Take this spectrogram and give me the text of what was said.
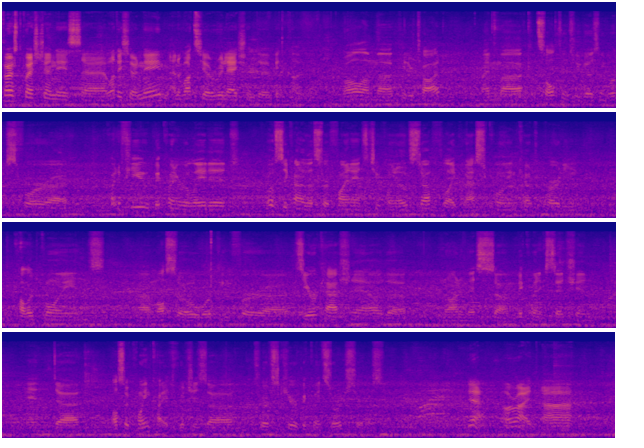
First question is uh, what is your name and what's your relation to Bitcoin? Well, I'm uh, Peter Todd. I'm a consultant who goes and works for uh, quite a few Bitcoin related, mostly kind of the sort of finance 2.0 stuff like Mastercoin, Counterparty, Colored Coins. I'm also working for uh, Zero Cash now, the anonymous um, Bitcoin extension, and uh, also CoinKite, which is a sort of secure Bitcoin storage service. Yeah, all right. Uh,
